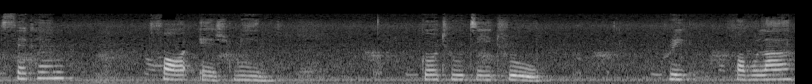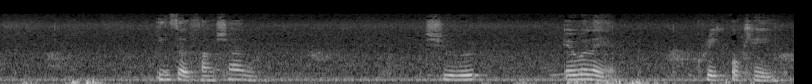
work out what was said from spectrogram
Second, for age mean, go to G true, click formula, insert function, choose evaluate, click OK.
